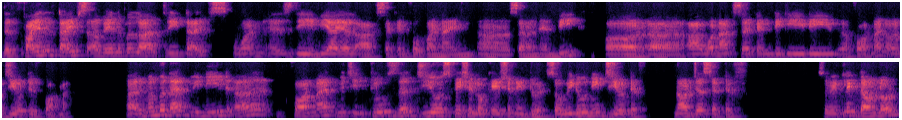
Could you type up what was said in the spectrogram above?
The file types available are three types. One is the BIL arc second 4.97 uh, MB or uh, one arc second DTED uh, format or GeoTIFF format. Uh, remember that we need a format which includes the geospatial location into it. So we do need GeoTIFF, not just a TIFF. So we click download.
